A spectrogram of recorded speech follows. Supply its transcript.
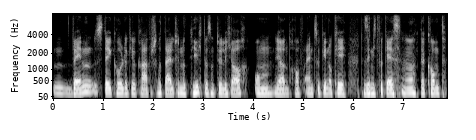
wenn Stakeholder geografisch verteilt sind, notiere ich das natürlich auch, um ja darauf einzugehen, okay, dass ich nicht vergesse, ja, der kommt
